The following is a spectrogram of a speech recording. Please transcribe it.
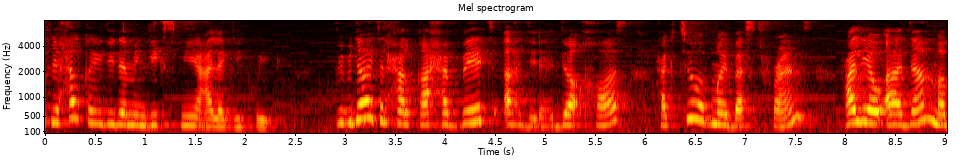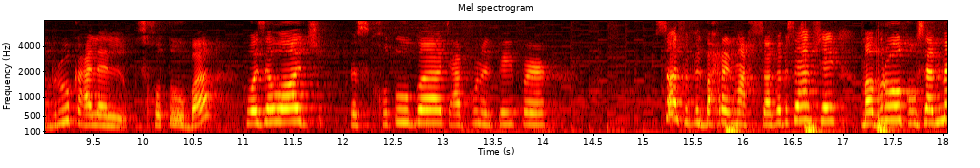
في حلقة جديدة من Geeks ME على Geek Week في بداية الحلقة حبيت أهدي إهداء خاص حق two of my best friends عليا وآدم مبروك على الخطوبة. هو زواج بس خطوبة تعرفون ال paper سالفة في البحرين ما أعرف السالفة بس أهم شيء مبروك وسمعنا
